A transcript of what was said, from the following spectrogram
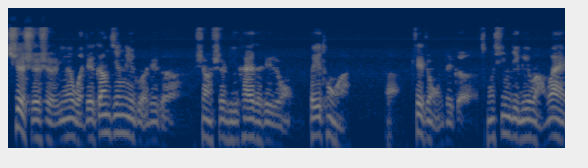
确实是因为我这刚经历过这个上师离开的这种悲痛啊啊，这种这个从心底里往外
